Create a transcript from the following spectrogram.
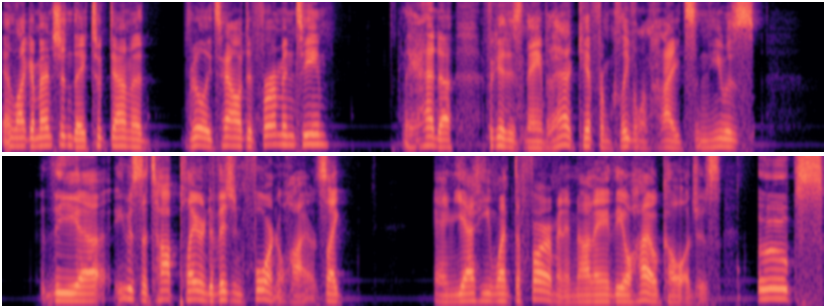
And like I mentioned, they took down a really talented Furman team they had a I forget his name, but they had a kid from Cleveland Heights, and he was the uh, he was the top player in Division Four in Ohio. It's like, and yet he went to Furman and not any of the Ohio colleges. Oops.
